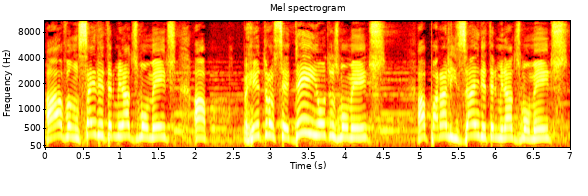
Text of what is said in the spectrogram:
a avançar em determinados momentos, a retroceder em outros momentos, a paralisar em determinados momentos.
